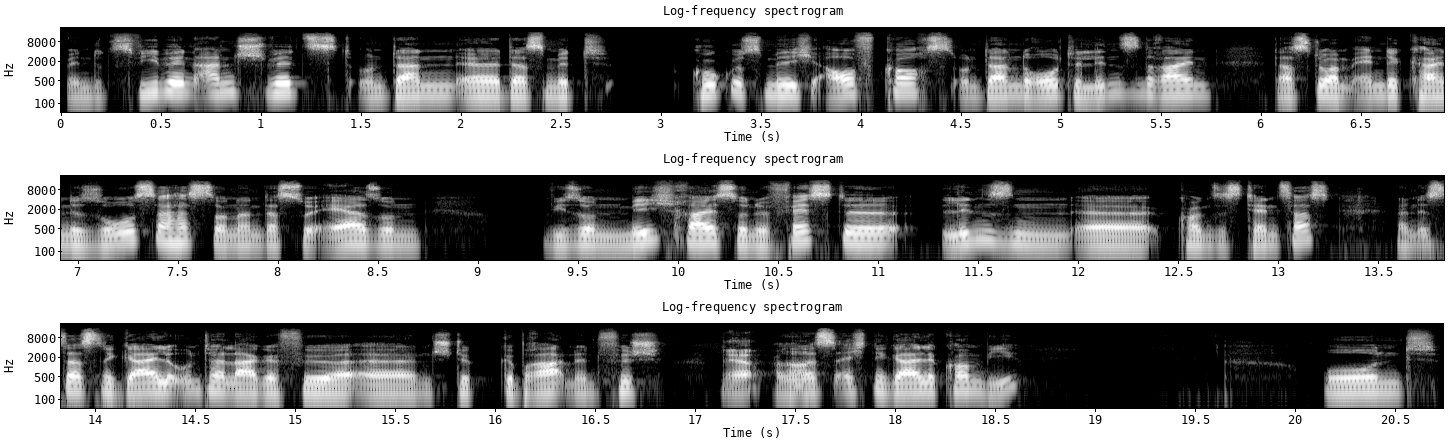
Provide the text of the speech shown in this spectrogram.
wenn du Zwiebeln anschwitzt und dann äh, das mit Kokosmilch aufkochst und dann rote Linsen rein, dass du am Ende keine Soße hast, sondern dass du eher so ein wie so ein Milchreis, so eine feste Linsenkonsistenz äh, hast, dann ist das eine geile Unterlage für äh, ein Stück gebratenen Fisch. Ja. Also das ist echt eine geile Kombi. Und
